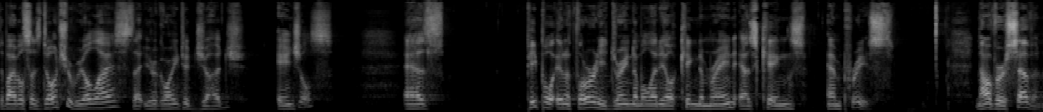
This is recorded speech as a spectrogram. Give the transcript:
The Bible says, Don't you realize that you're going to judge angels as people in authority during the millennial kingdom reign as kings and priests? Now, verse 7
